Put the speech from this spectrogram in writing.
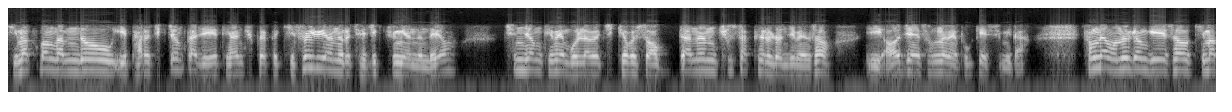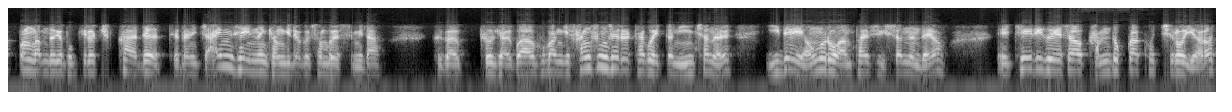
김학범 감독이 바로 직전까지 대한축구협회 기술위원으로 재직 중이었는데요. 친정팀의 몰락을 지켜볼 수 없다는 출사표를 던지면서 이 어제 성남에 복귀했습니다. 성남 오늘 경기에서 김학범 감독의 복귀를 축하하듯 대단히 짜임새 있는 경기력을 선보였습니다. 그가 그 결과 후반기 상승세를 타고 있던 인천을 2대 0으로 완파할 수 있었는데요. K리그에서 감독과 코치로 여러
